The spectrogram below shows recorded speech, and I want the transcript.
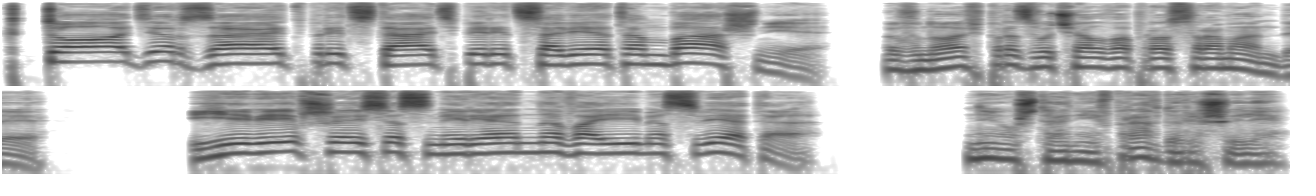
«Кто дерзает предстать перед советом башни?» — вновь прозвучал вопрос Романды явившаяся смиренно во имя света. Неужто они и вправду решили?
